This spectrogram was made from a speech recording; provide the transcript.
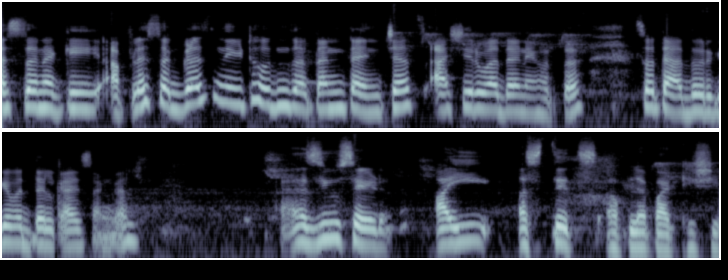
असतं ना की आपलं सगळंच नीट होऊन जातं आणि त्यांच्याच आशीर्वादाने होतं. सो त्या दुर्गेबद्दल काय सांगाल? ॲज यू सेड आई असतेच आपल्या पाठीशी.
